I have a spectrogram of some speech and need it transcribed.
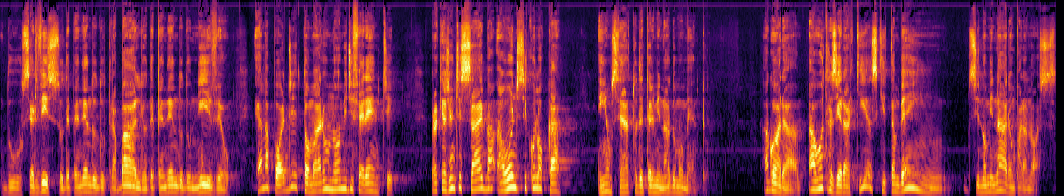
do serviço, dependendo do trabalho, dependendo do nível, ela pode tomar um nome diferente para que a gente saiba aonde se colocar em um certo determinado momento. Agora, há outras hierarquias que também se nominaram para nós,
